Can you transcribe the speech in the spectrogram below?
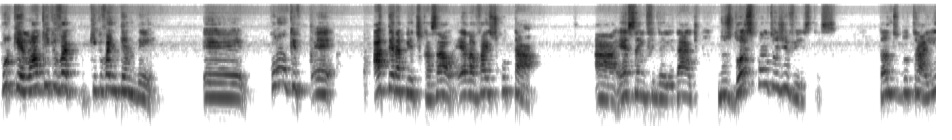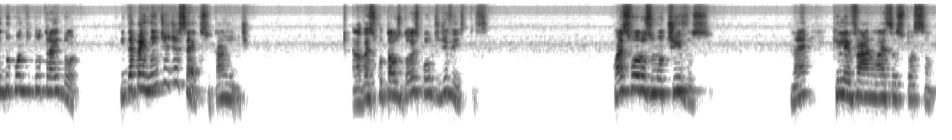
Porque lá o que, que, vai, o que, que vai entender? É, como que é, a terapia de casal ela vai escutar a, essa infidelidade nos dois pontos de vista, tanto do traído quanto do traidor, independente de sexo, tá, gente? Ela vai escutar os dois pontos de vista. Quais foram os motivos, né, que levaram a essa situação?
